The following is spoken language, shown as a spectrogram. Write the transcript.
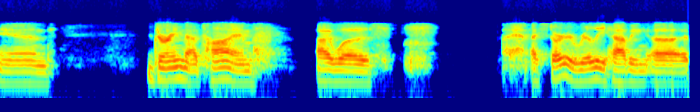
And during that time, I was I started really having a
